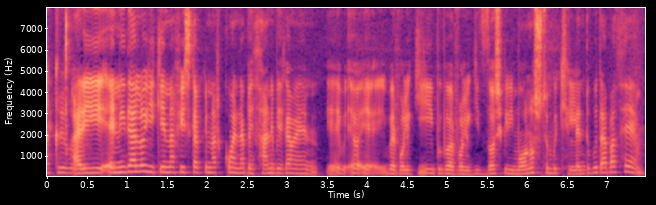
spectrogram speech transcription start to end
Ακριβώς. Δηλαδή, είναι ιδέα λογική να αφήσεις κάποιον ναρκωμένο να πεθάνει επειδή έκαμε ε, ε, ε, υπερβολική, υπερβολική δόση, επειδή μόνος του που κυλέντου που τα έπαθε.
